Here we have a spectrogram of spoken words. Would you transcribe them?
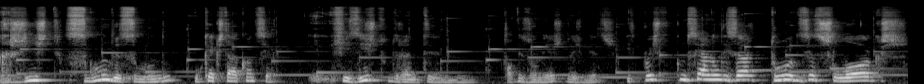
registre segundo a segundo o que é que está a acontecer. E fiz isto durante talvez um mês, dois meses, e depois comecei a analisar todos esses logs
